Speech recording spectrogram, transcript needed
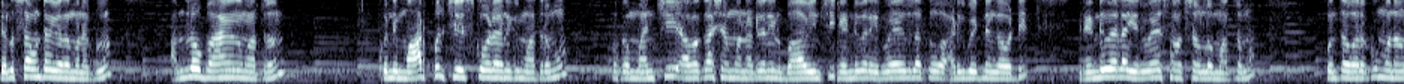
తెలుస్తూ ఉంటుంది కదా మనకు. అందులో భాగంగా మాత్రం కొన్ని మార్పులు చేసుకోవడానికి మాత్రము ఒక మంచి అవకాశం అన్నట్టుగా నేను భావించి రెండు వేల ఇరవై ఐదులకు అడుగుపెట్టినాం కాబట్టి రెండు వేల ఇరవై సంవత్సరంలో మాత్రము కొంతవరకు మనం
